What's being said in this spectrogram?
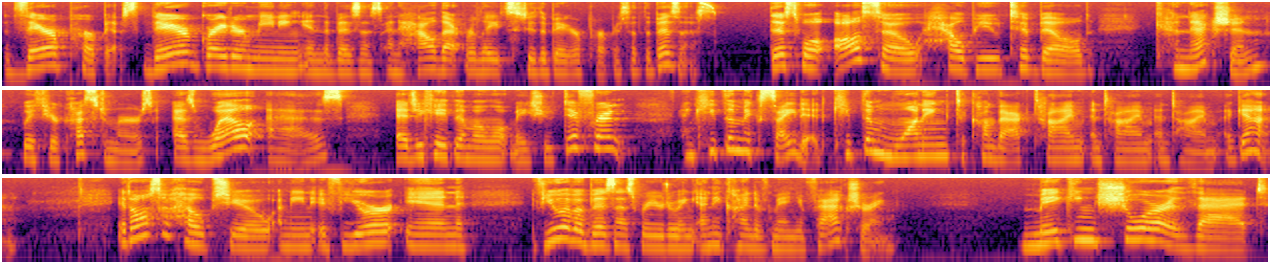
their purpose, their greater meaning in the business, and how that relates to the bigger purpose of the business. This will also help you to build connection with your customers, as well as educate them on what makes you different and keep them excited, keep them wanting to come back time and time and time again. It also helps you, I mean, if you're in, if you have a business where you're doing any kind of manufacturing, making sure that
